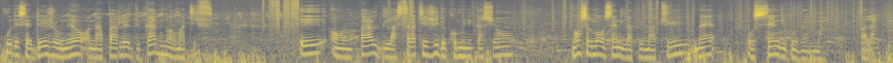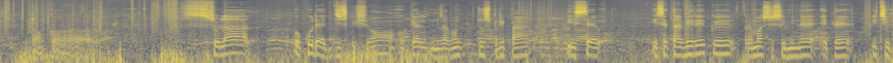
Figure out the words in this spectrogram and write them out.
cours de ces deux journées, on a parlé du cadre normatif et on parle de la stratégie de communication, non seulement au sein de la primature, mais au sein du gouvernement. Voilà. Donc, euh, cela, au cours des discussions auxquelles nous avons tous pris part, il s'est avéré que vraiment ce séminaire était utile.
